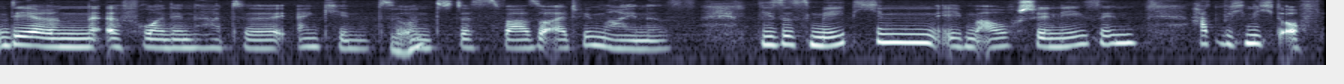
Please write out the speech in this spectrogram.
deren äh, Freundin hatte ein Kind Mhm. und das war so alt wie meines. Dieses Mädchen, eben auch Chinesin, hat mich nicht oft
